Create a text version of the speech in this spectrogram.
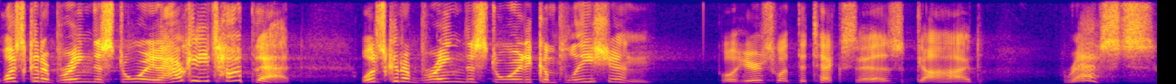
What's going to bring the story? How can you top that? What's going to bring the story to completion? Well, here's what the text says God rests.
